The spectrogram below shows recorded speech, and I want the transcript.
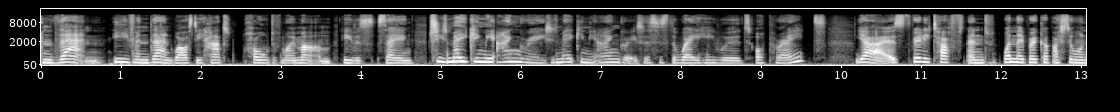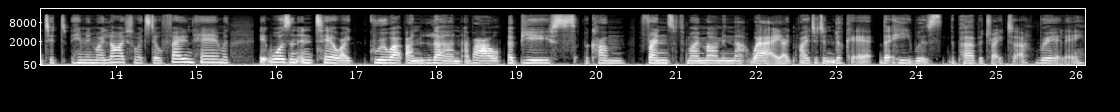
And then, even then, whilst he had hold of my mum, he was saying, She's making me angry. She's making me angry. So, this is the way he would operate. Yeah, it was really tough. And when they broke up, I still wanted him in my life, so I'd still phone him. It wasn't until I grew up and learned about abuse, become friends with my mum in that way, I, I didn't look at it that he was the perpetrator, really.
